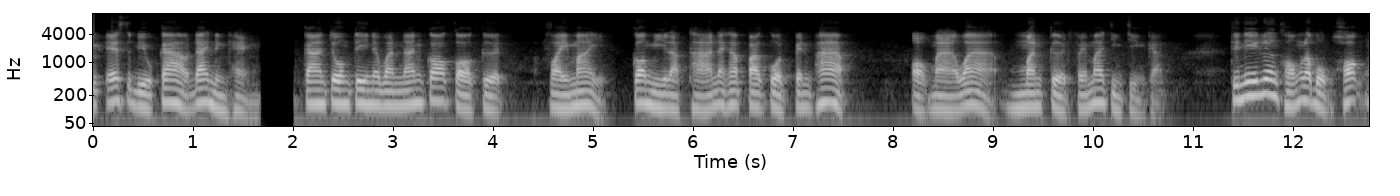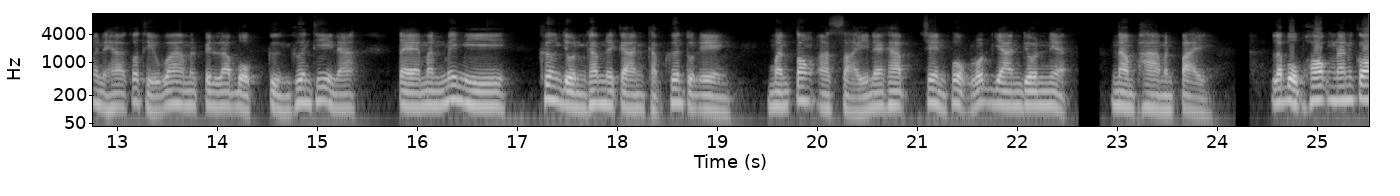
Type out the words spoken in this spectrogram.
MSW9 ได้ 1 แห่ง การโจมตีในวันนั้นก็ก่อเกิดไฟไหม้ ก็มีหลักฐานนะครับ ปรากฏเป็นภาพออกมาว่ามันเกิดไฟไหม้จริง ๆ ครับ ทีนี้เรื่องของระบบฮอกเนี่ยนะฮะก็ถือว่ามันเป็นระบบกึ่งเคลื่อนที่นะ แต่มันไม่มีเครื่องยนต์ครับในการขับเคลื่อนตนเอง มันต้องอาศัยนะครับ เช่น พวกรถยานยนต์เนี่ยนำพามันไป ระบบฮอกนั้นก็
